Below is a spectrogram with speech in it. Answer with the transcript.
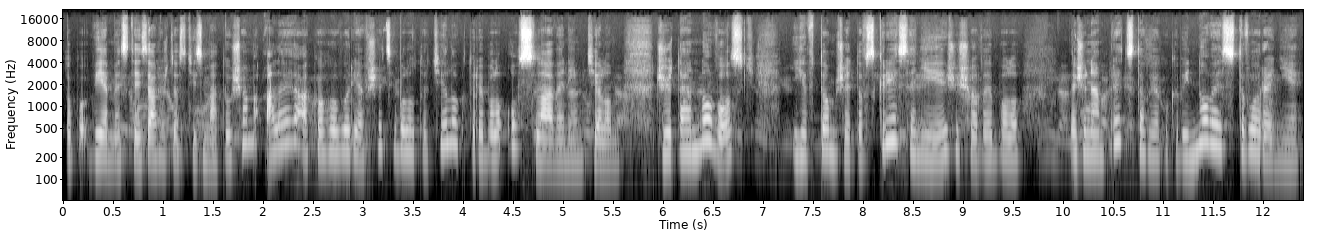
To vieme z tej záležitosti s Matúšom, ale ako hovoria všetci, bolo to telo, ktoré bolo osláveným telom. Čiže tá novosť je v tom, že to vzkriesenie Ježišové bolo, že nám predstavuje ako keby nové stvorenie,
